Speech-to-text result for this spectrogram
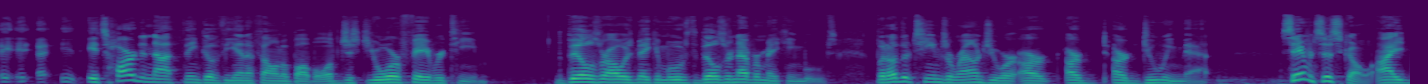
it, it, it's hard to not think of the NFL in a bubble of just your favorite team. The Bills are always making moves. The Bills are never making moves. But other teams around you are are are, are doing that. San Francisco, I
